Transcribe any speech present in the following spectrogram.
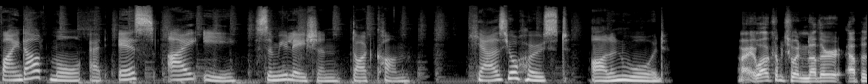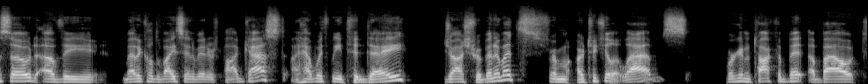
Find out more at siesimulation.com. Here's your host, Arlen Ward. All right, welcome to another episode of the Medical Device Innovators podcast. I have with me today Josh Rabinowitz from Articulate Labs. We're going to talk a bit about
